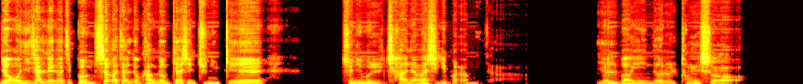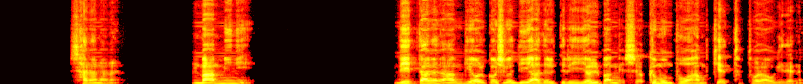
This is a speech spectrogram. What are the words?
영혼이 잘된같이 범사가 잘되고 강건케 하신 주님께 주님을 찬양하시기 바랍니다. 열방이 너를 통해서 살아나는 만민이 네 딸은 암기 올 것이고 네 아들들이 열방에서 금은보와 함께 도- 돌아오게 되는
